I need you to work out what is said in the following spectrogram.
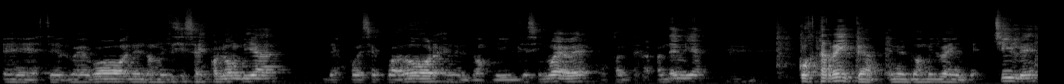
Este, luego en el 2016 Colombia, después Ecuador en el 2019, justo antes de la pandemia. Costa Rica en el 2020, Chile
